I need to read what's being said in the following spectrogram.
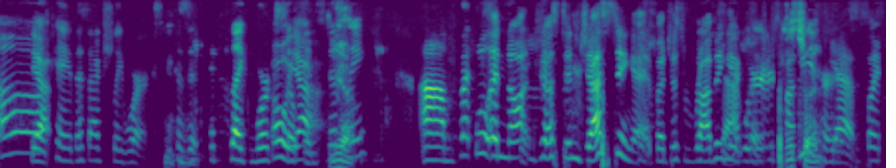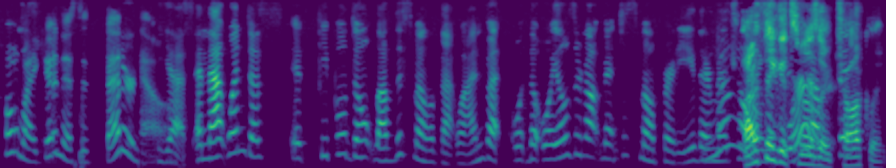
oh, yeah. okay, this actually works because it, it's like works oh, so yeah. instantly. Yeah. Um, but well, and not just ingesting it, but just rubbing exactly. it where your tummy right. hurts. Yes. It's like, oh my goodness, it's better now. Yes, and that one does. It people don't love the smell of that one, but the oils are not meant to smell pretty. They're no. meant to. I think it smells like chocolate.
